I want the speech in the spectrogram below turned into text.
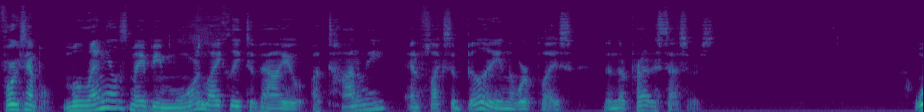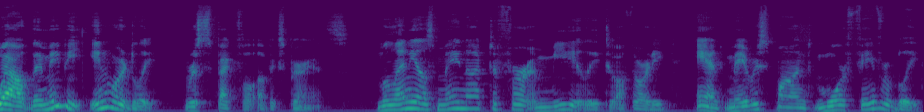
For example, millennials may be more likely to value autonomy and flexibility in the workplace than their predecessors. While they may be inwardly respectful of experience, millennials may not defer immediately to authority and may respond more favorably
